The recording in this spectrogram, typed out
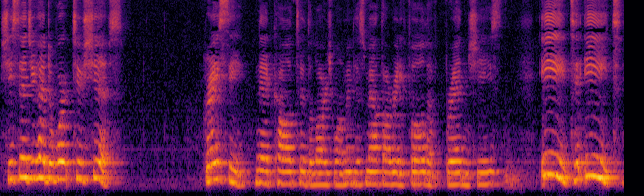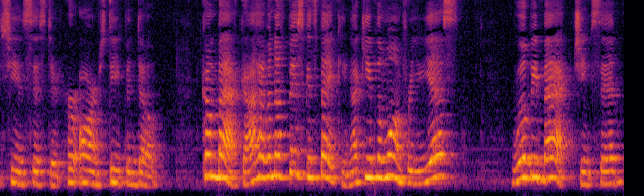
She said you had to work two shifts. Grazie, Ned called to the large woman, his mouth already full of bread and cheese. Eat to eat, she insisted, her arms deep in dough. Come back. I have enough biscuits baking. I keep them warm for you, yes? We'll be back, Jinx said,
